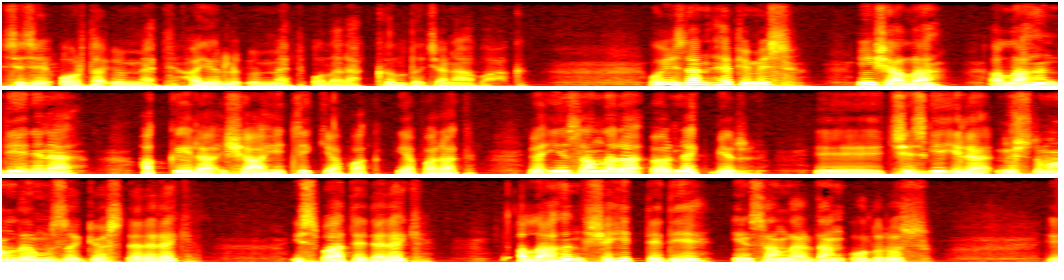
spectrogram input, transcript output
Sizi orta ümmet, hayırlı ümmet olarak kıldı Cenab-ı Hak. O yüzden hepimiz inşallah Allah'ın dinine hakkıyla şahitlik yapak, yaparak ve insanlara örnek bir e, çizgi ile Müslümanlığımızı göstererek, ispat ederek Allah'ın şehit dediği insanlardan oluruz. E,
